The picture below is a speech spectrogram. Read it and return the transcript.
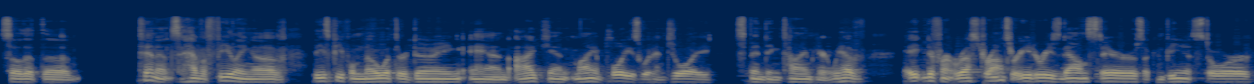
so that the tenants have a feeling of these people know what they're doing and I can my employees would enjoy spending time here. We have eight different restaurants or eateries downstairs, a convenience store,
